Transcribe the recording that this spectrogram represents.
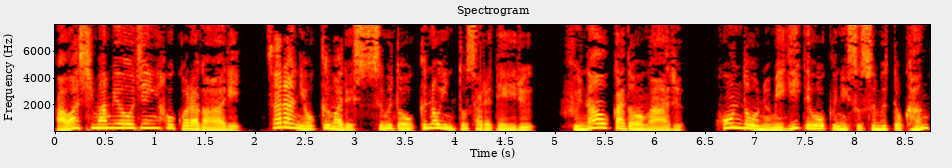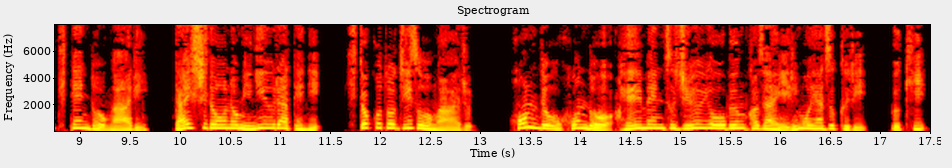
淡島明神祠があり、さらに奥まで進むと奥の院とされている、船岡堂がある。本堂の右手奥に進むと換気天堂があり、大師堂の右裏手に一言地蔵がある。本堂本堂平面図重要文化財入りもや作り、武器、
